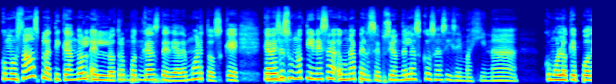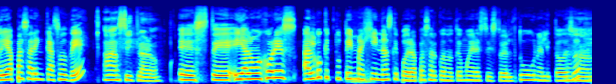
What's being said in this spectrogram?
como estábamos platicando el otro podcast de Día de Muertos, que, que a veces uno tiene esa, una percepción de las cosas y se imagina como lo que podría pasar en caso de, Ah, sí, claro. Este, y a lo mejor es algo que tú te imaginas que podría pasar cuando te mueres, esto del túnel y todo eso, Ajá.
